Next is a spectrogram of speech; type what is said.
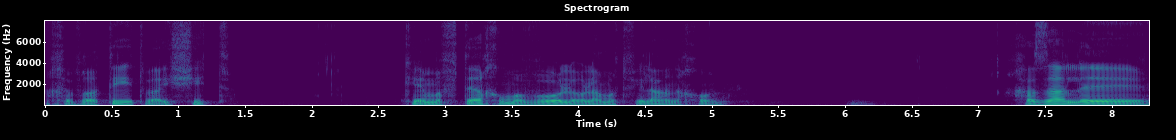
החברתית והאישית, כמפתח ומבוא לעולם התפילה הנכון. חז"ל אה,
